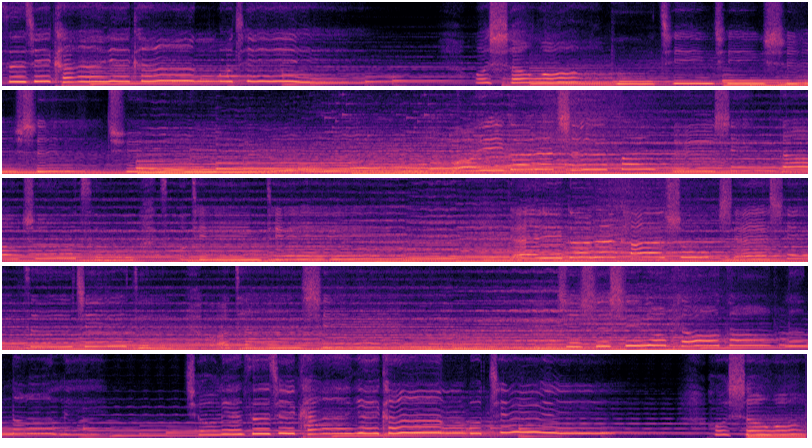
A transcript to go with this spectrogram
自己看也看不清。我想，我不仅仅是失。去只是心又飘到了哪里，就连自己看也看不清。我想，我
